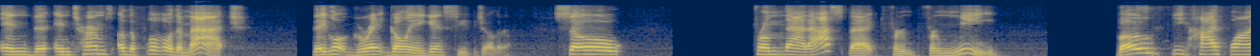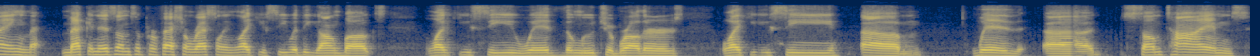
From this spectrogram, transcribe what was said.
in the in terms of the flow of the match they look great going against each other. So from that aspect for for me both the high flying mechanisms of professional wrestling like you see with the young bucks like you see with the lucha brothers like you see um, with uh, sometimes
